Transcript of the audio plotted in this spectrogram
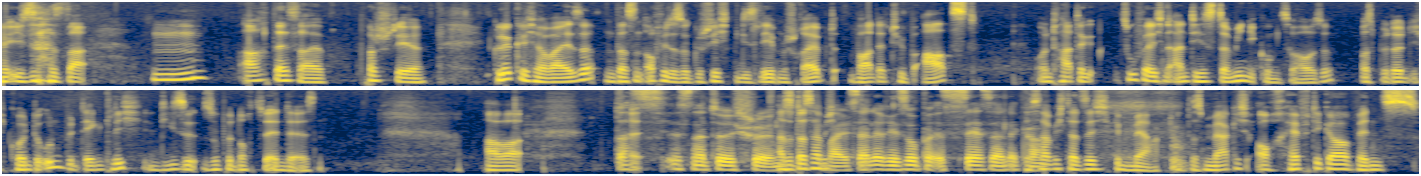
Ich saß da, hm, ach deshalb, verstehe. Glücklicherweise, und das sind auch wieder so Geschichten, die das Leben schreibt, war der Typ Arzt und hatte zufällig ein Antihistaminikum zu Hause. Was bedeutet, ich konnte unbedenklich diese Suppe noch zu Ende essen. Aber Das ist natürlich schön. also das hab ich- weil Selleriesuppe ist sehr, sehr lecker. Das habe ich tatsächlich gemerkt. Und das merke ich auch heftiger, wenn es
